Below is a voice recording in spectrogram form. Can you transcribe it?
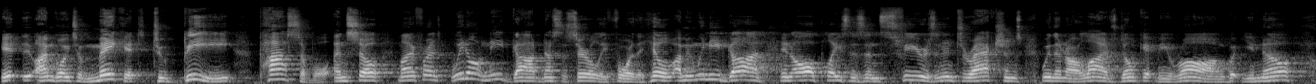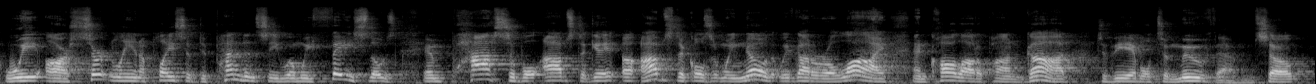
it, I'm going to make it to be possible. And so, my friends, we don't need God necessarily for the hill. I mean, we need God in all places and spheres and interactions within our lives, don't get me wrong. But you know, we are certainly in a place of dependency when we face those impossible obstac- uh, obstacles and we know that we've got to rely and call out upon God to be able to move them. So,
